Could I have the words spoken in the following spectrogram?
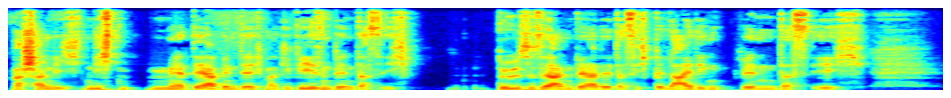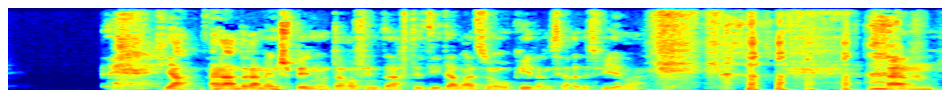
wahrscheinlich nicht mehr der bin, der ich mal gewesen bin, dass ich böse sein werde, dass ich beleidigend bin, dass ich ja ein anderer Mensch bin und daraufhin dachte sie damals nur, okay, dann ist ja alles wie immer. ähm,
